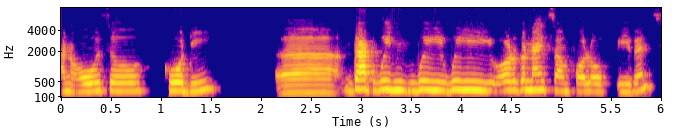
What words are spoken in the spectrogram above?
and also Coady uh, that we, we, we organize some follow-up events.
